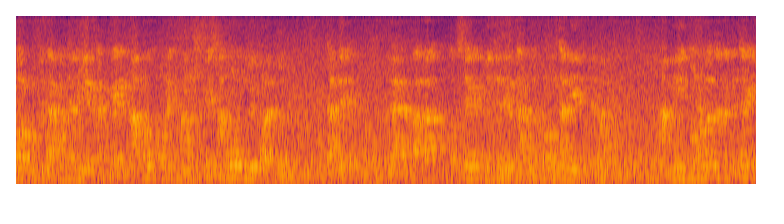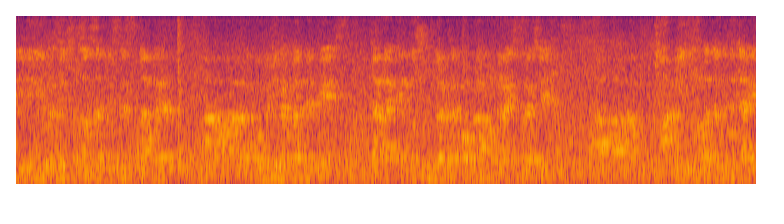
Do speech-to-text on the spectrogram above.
পরবর্তীতে আমাদের ইয়ে থাকবে আরও অনেক মানুষকে স্বাবলম্বী করার জন্য, যাতে তারা হচ্ছে নিজেদের কার্যক্রম চালিয়ে যেতে পারে। আমি ধন্যবাদ জানাতে চাই লিডিং ইউনিভার্সিটি সোশ্যাল সার্ভিসেস ক্লাবের কমিটি মেম্বারদেরকে যারা এত সুন্দর একটা প্রোগ্রাম অর্গানাইজ করেছে। আমি ধন্যবাদ জানাতে চাই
